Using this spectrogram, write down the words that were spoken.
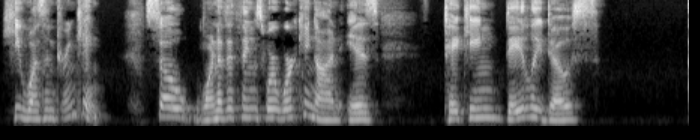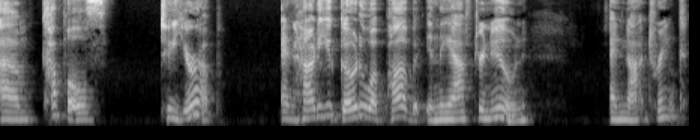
he wasn't drinking so one of the things we're working on is taking daily dose um, couples to europe and how do you go to a pub in the afternoon and not drink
